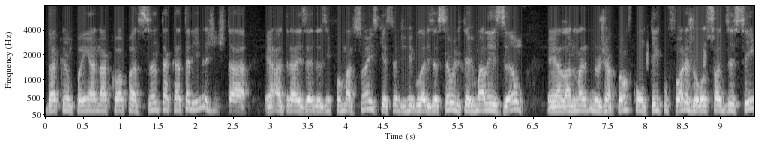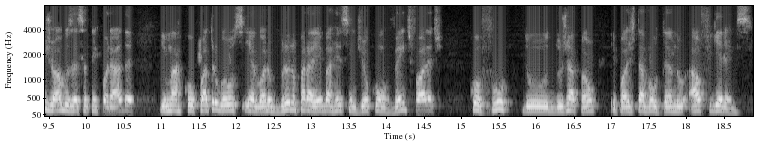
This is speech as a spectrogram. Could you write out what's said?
da campanha na Copa Santa Catarina. A gente está é, atrás é, das informações, questão de regularização. Ele teve uma lesão é, lá no, no, Japão, ficou um tempo fora, jogou só 16 jogos essa temporada e marcou quatro gols. E agora o Bruno Paraíba rescindiu com o Vent Forest Kofu do, do Japão e pode estar voltando ao Figueirense.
